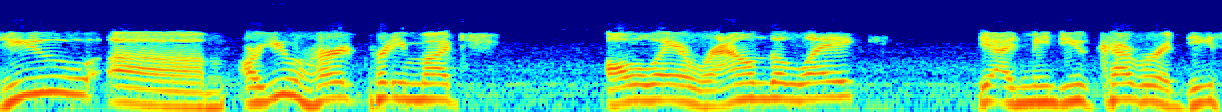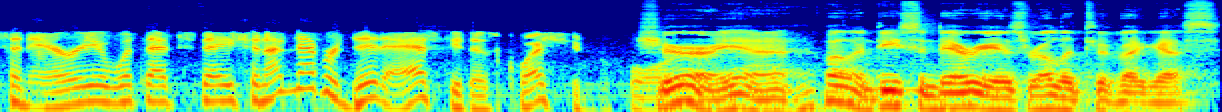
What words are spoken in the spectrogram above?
do you um, are you heard pretty much all the way around the lake? Yeah, I mean, do you cover a decent area with that station? I never did ask you this question before. Sure, yeah. Well, a decent area is relative, I guess.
